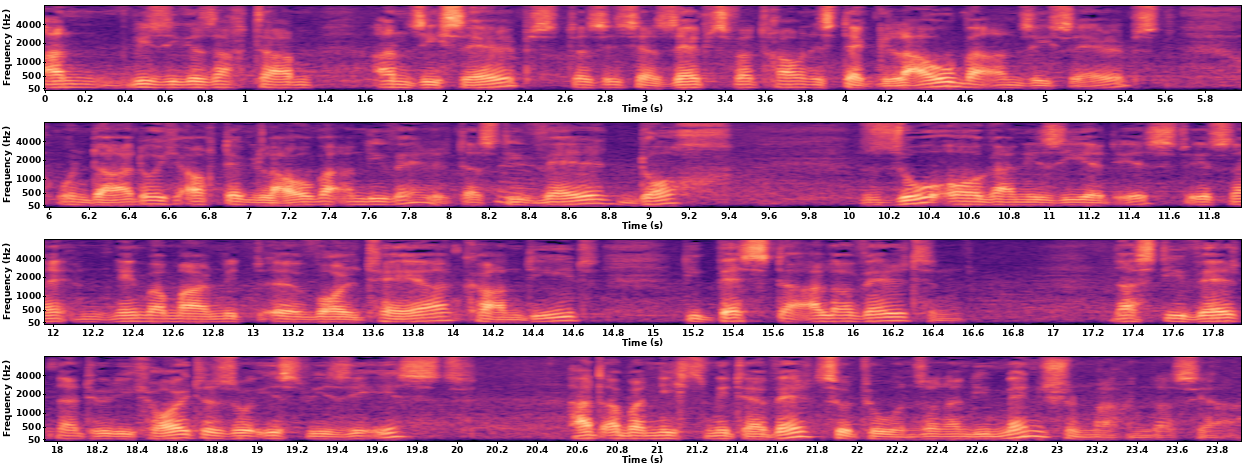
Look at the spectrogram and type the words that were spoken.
an, wie Sie gesagt haben, an sich selbst. Das ist ja Selbstvertrauen, ist der Glaube an sich selbst und dadurch auch der Glaube an die Welt, dass die Welt doch so organisiert ist. Jetzt ne, nehmen wir mal mit äh, Voltaire, Candide, die beste aller Welten. Dass die Welt natürlich heute so ist, wie sie ist, hat aber nichts mit der Welt zu tun, sondern die Menschen machen das ja.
